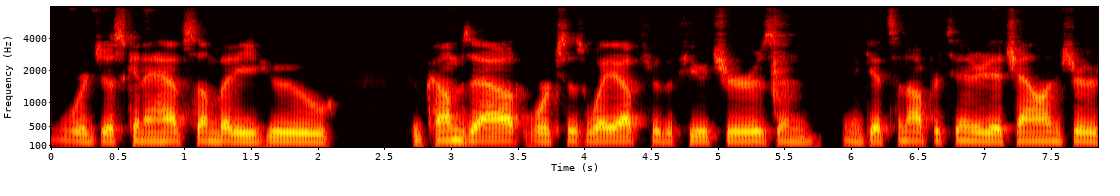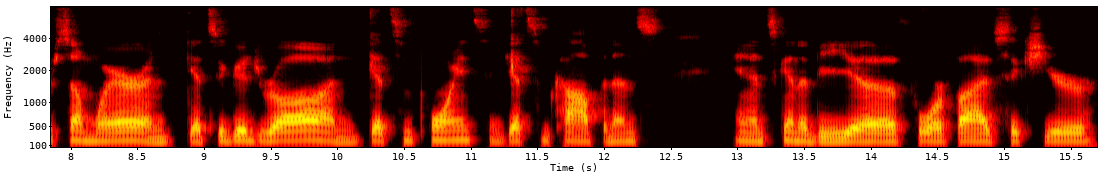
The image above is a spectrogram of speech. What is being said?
we're just going to have somebody who who comes out, works his way up through the futures, and, and gets an opportunity to challenger somewhere, and gets a good draw, and gets some points, and gets some confidence and it's going to be a four, five, six year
